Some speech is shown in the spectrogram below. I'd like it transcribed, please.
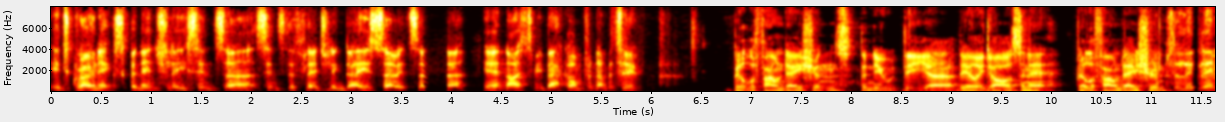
it's grown exponentially since uh, since the fledgling days. So it's uh, yeah, nice to be back on for number two. Built the foundations, the new the uh, the early doors, isn't it? Built the foundation. Absolutely.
